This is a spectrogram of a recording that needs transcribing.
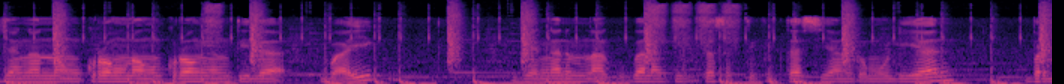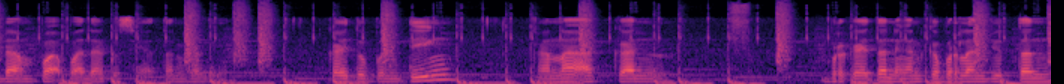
jangan nongkrong-nongkrong yang tidak baik jangan melakukan aktivitas-aktivitas yang kemudian berdampak pada kesehatan kalian. Maka itu penting karena akan berkaitan dengan keberlanjutan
